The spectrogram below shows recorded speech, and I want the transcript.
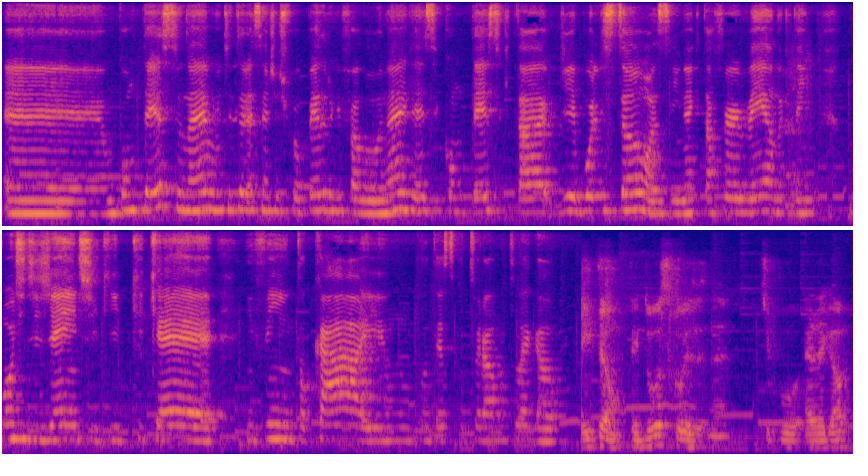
é um contexto, né, muito interessante, acho que foi o Pedro que falou, né, que é esse contexto que está de ebulição, assim, né, que está fervendo, que tem um monte de gente que, que quer, enfim, tocar e um contexto cultural muito legal. Então, tem duas coisas, né, tipo, é legal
